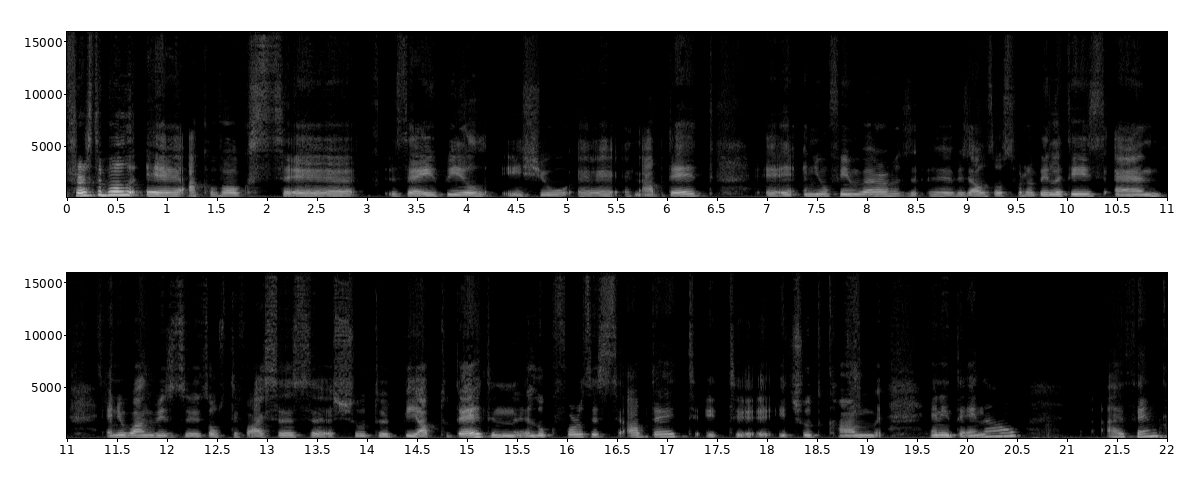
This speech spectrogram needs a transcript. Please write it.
first of all, uh, Akuvox, uh, they will issue uh, an update a, a new firmware uh, without those vulnerabilities, and anyone with uh, those devices uh, should be up to date and look for this update. It it should come any day now, I think.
